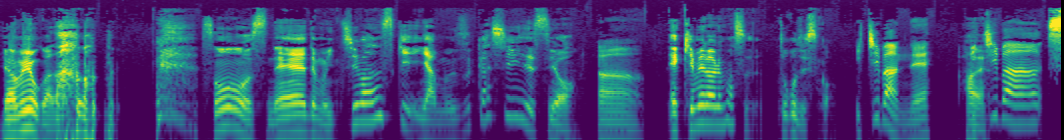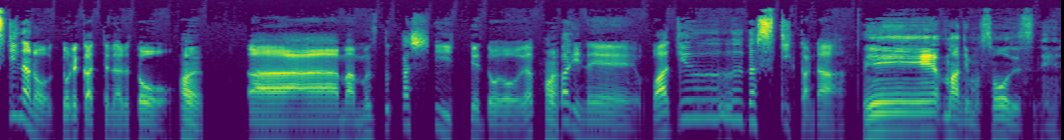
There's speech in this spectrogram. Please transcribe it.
やめようかな。そうですね。でも一番好き。いや、難しいですよ。うん。え、決められます？どこですか？一番ね、はい。一番好きなのどれかってなると、はい。あー、まあ難しいけど、やっぱりね、和牛が好きかな。えー、まあでもそうですね。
